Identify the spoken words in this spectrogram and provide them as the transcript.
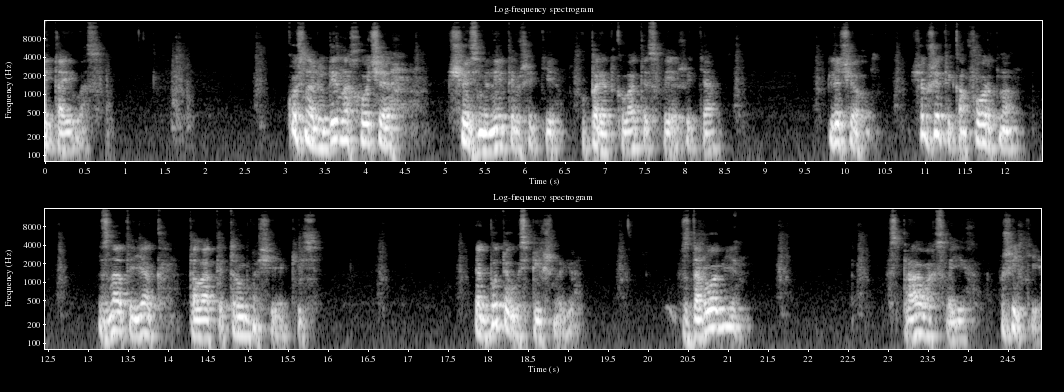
Вітаю вас. Кожна людина хоче щось змінити в житті, упорядкувати своє життя. Для чого? Щоб жити комфортно, знати, як долати труднощі якісь, як бути успішною в здоров'ї, в справах своїх, в житті.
